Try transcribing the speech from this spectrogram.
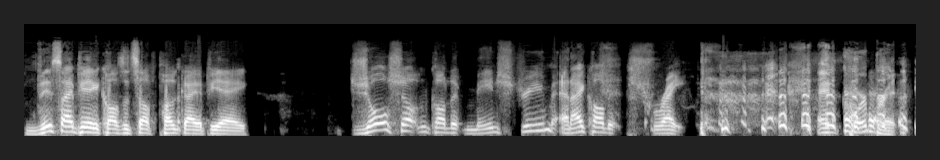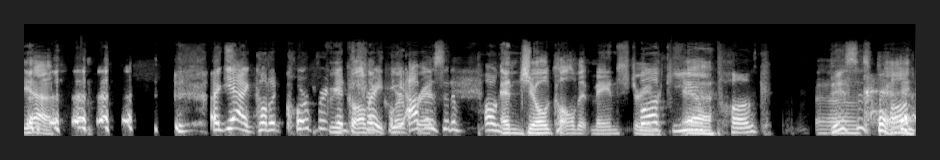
This IPA calls itself Punk IPA. Joel Shelton called it mainstream, and I called it trite. and corporate, yeah. Like, yeah, I called it corporate We and called it trite. The opposite of punk. And Joel called it mainstream. Fuck you, Yeah. punk. This uh, is punk.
